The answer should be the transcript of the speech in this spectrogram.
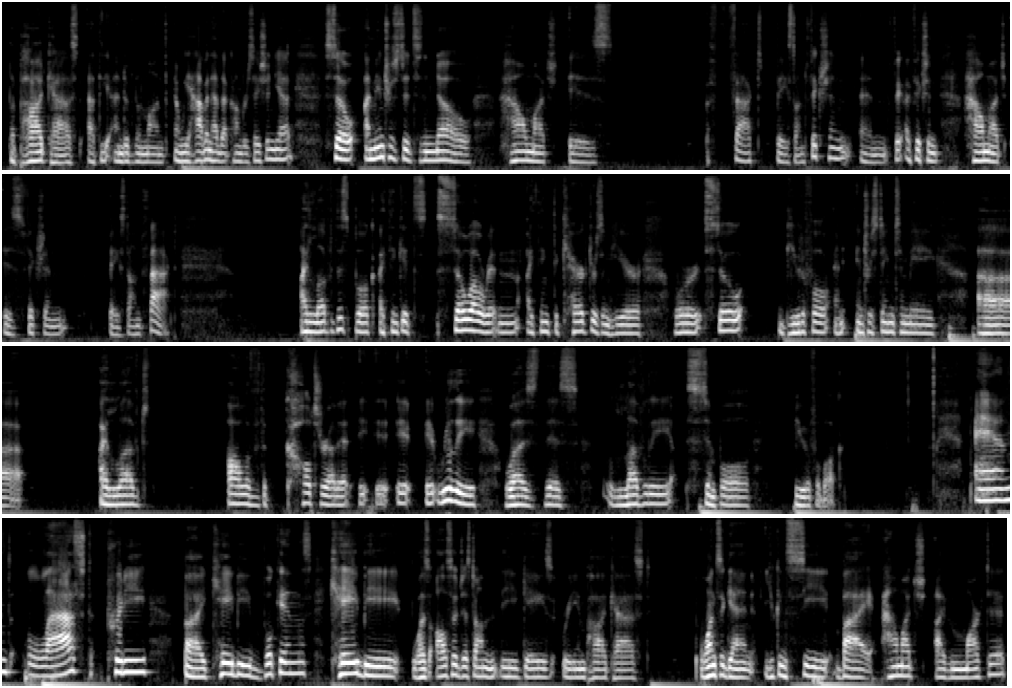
the podcast at the end of the month, and we haven't had that conversation yet. So I'm interested to know how much is fact based on fiction and fi- fiction, how much is fiction based on fact. I loved this book. I think it's so well written. I think the characters in here were so beautiful and interesting to me. Uh, I loved all of the culture of it. It, it. it really was this lovely, simple, beautiful book. And last, Pretty by KB Bookins. KB was also just on the Gays Reading Podcast. Once again, you can see by how much I've marked it.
